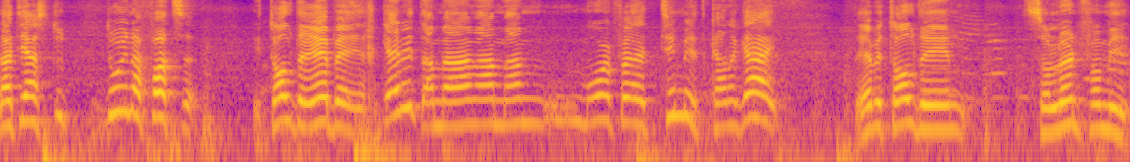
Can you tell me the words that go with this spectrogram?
that he has to do in a fatze. He told the Rebbe, get it. I'm, I'm, I'm, I'm more of a timid kind of guy." The Rebbe told him, "So learn from me."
